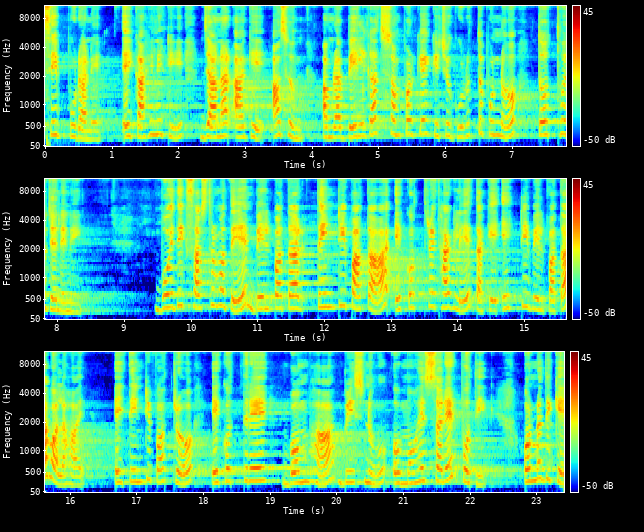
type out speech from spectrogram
শিব পুরাণে। এই কাহিনীটি জানার আগে আসুন আমরা বেলগাছ সম্পর্কে কিছু গুরুত্বপূর্ণ তথ্য জেনে নিই। বৈদিক শাস্ত্রমতে বেলপাতার তিনটি পাতা একত্রে থাকলে তাকে একটি বেলপাতা বলা হয়। এই তিনটি পত্র একত্রে ব্রহ্মা, বিষ্ণু ও মহেশ্বরের প্রতীক। অন্যদিকে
